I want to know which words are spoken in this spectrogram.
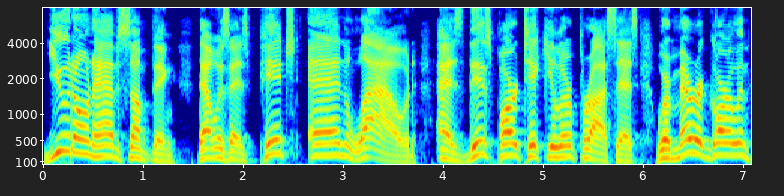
You don't have something that was as pitched and loud as this particular process, where Merrick Garland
